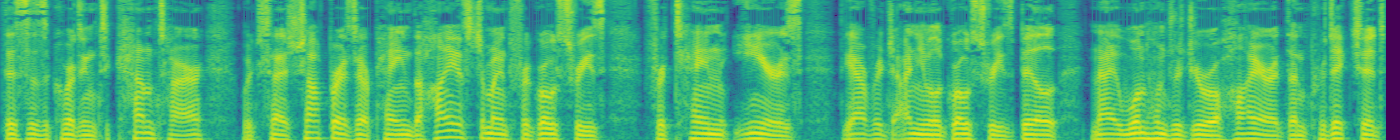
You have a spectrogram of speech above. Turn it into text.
This is according to Kantar, which says shoppers are paying the highest amount for groceries for 10 years. The average annual groceries bill now 100 euro higher than predicted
